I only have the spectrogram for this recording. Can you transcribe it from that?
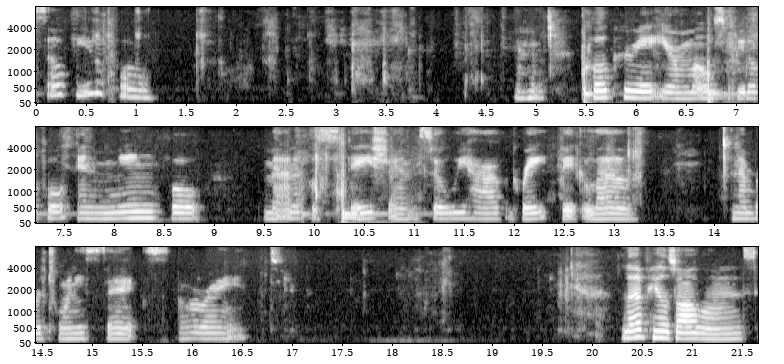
so beautiful. Mm-hmm. Co create your most beautiful and meaningful manifestation. So we have great big love number 26. All right. Love heals all wounds,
